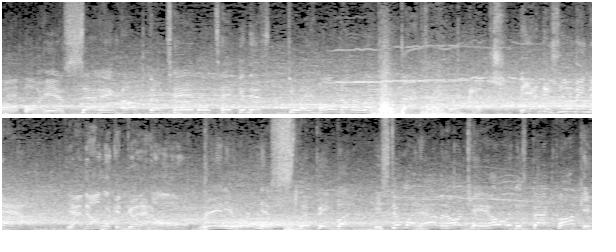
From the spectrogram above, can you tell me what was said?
Oh, boy, he is setting up the table, taking this to a whole nother level. Backbreaker. Ouch. The end is looming now. Yeah, not looking good at all. Randy Orton is slipping, but he still might have an RKO in his back pocket.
